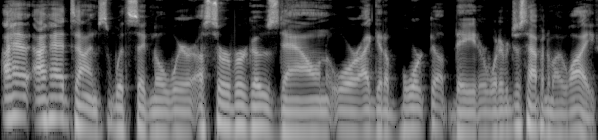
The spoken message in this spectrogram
I have I've had times with Signal where a server goes down, or I get a borked update, or whatever. It just happened to my wife,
